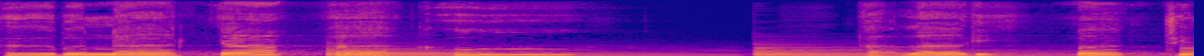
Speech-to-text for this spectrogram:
Sebenarnya aku tak lagi mencintaimu.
